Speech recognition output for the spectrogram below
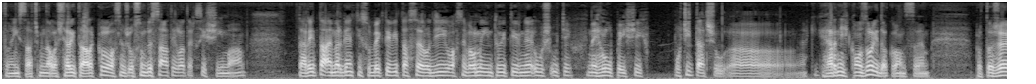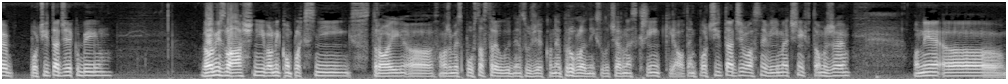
to není Satchman, ale Sherry Tarkle vlastně už v 80. letech si všímá, tady ta emergentní subjektivita se rodí vlastně velmi intuitivně už u těch nejhloupějších počítačů, uh, nějakých herních konzolí dokonce, protože počítač je jakoby velmi zvláštní, velmi komplexní stroj. Uh, samozřejmě spousta strojů dnes už je jako neprůhledných, jsou to černé skřínky, ale ten počítač je vlastně výjimečný v tom, že on je, uh,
